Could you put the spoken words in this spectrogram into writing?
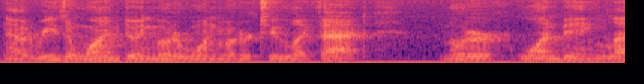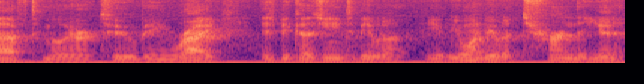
Now the reason why I'm doing motor 1, motor 2 like that, motor 1 being left, motor 2 being right, is because you need to be able to, you, you want to be able to turn the unit.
